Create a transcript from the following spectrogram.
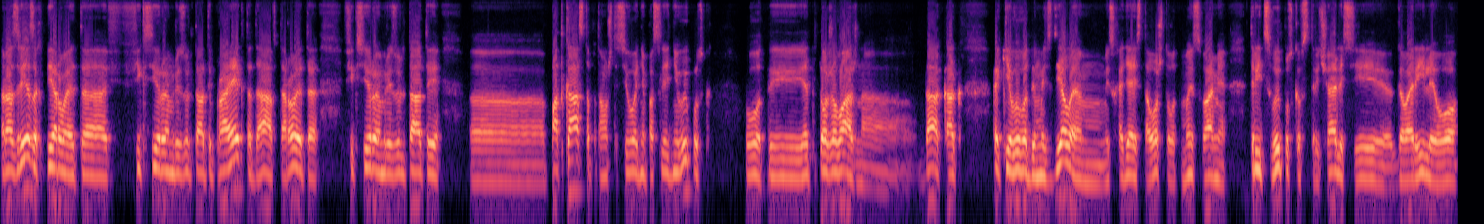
разрезах. Первое – это фиксируем результаты проекта, да, а второе – это фиксируем результаты подкаста, потому что сегодня последний выпуск, вот, и это тоже важно, да, как, какие выводы мы сделаем, исходя из того, что вот мы с вами 30 выпусков встречались и говорили о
